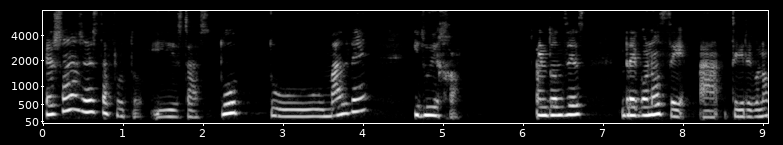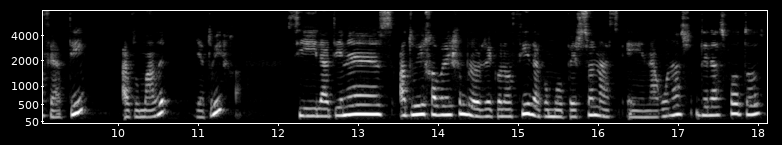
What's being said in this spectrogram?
personas en esta foto y estás tú, tu madre y tu hija. Entonces reconoce a, te reconoce a ti, a tu madre y a tu hija. Si la tienes a tu hija, por ejemplo, reconocida como personas en algunas de las fotos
